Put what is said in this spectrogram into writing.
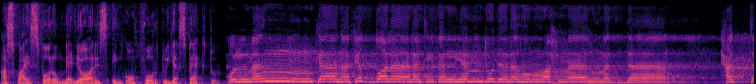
as quais foram melhores em conforto e aspecto? قل من كان في الضلالة فليمدد له الرحمن مدا حتى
